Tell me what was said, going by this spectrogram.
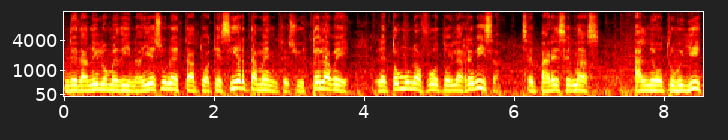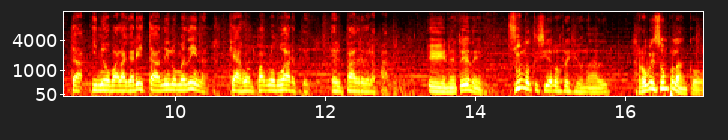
de Danilo Medina y es una estatua que ciertamente si usted la ve, le toma una foto y la revisa, se parece más al neotrujillista y neobalagarista Danilo Medina que a Juan Pablo Duarte, el padre de la patria. NTN, su noticiero regional, Robinson Blanco.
